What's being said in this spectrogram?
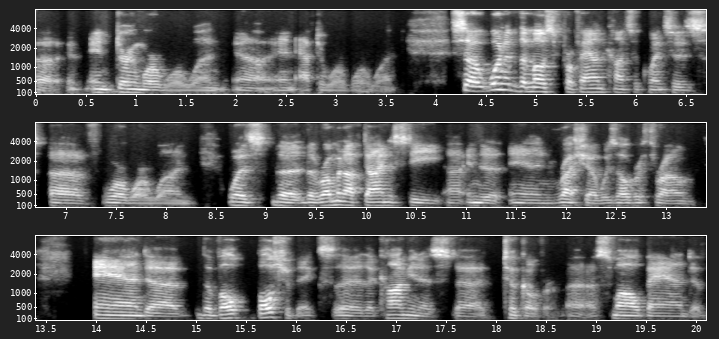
and uh, during World War One uh, and after World War One. So one of the most profound consequences of World War One was the the Romanov dynasty in the in Russia was overthrown and uh, the Bolsheviks, uh, the communists, uh, took over a small band of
